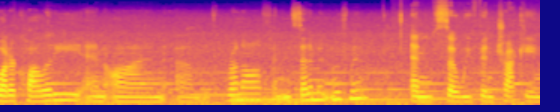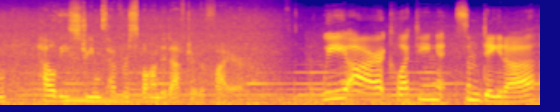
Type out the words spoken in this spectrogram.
water quality and on um, runoff and sediment movement. And so we've been tracking how these streams have responded after the fire. We are collecting some data,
